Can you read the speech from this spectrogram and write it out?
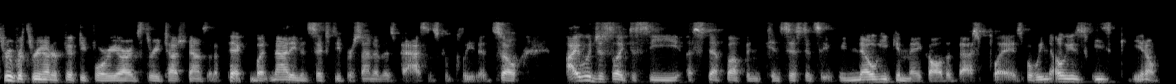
Threw for 354 yards, three touchdowns, and a pick, but not even 60% of his passes completed. So I would just like to see a step up in consistency. We know he can make all the best plays, but we know he's he's you know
